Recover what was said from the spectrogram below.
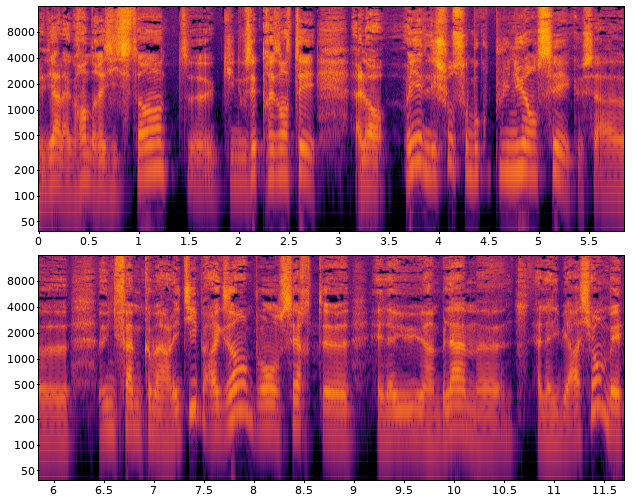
veux dire, la grande résistante qui nous est présentée. Alors, vous voyez, les choses sont beaucoup plus nuancées que ça. Euh, une femme comme Arletty, par exemple, bon, certes, euh, elle a eu un blâme euh, à la Libération, mais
